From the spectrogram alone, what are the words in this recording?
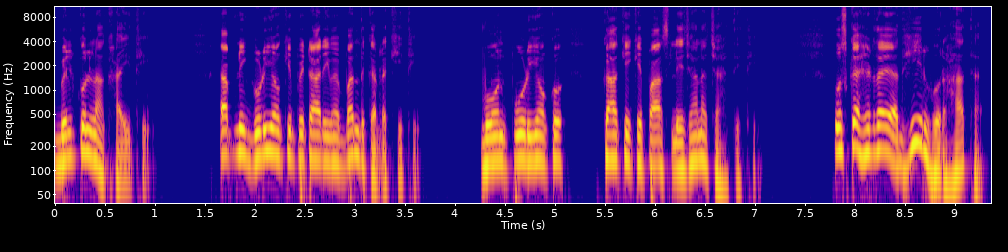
बिल्कुल ना खाई थी। अपनी गुड़ियों की पिटारी में बंद कर रखी थी। वो उन पूड़ियों को काकी के पास ले जाना चाहती थी। उसका हृदय अधीर हो रहा था।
